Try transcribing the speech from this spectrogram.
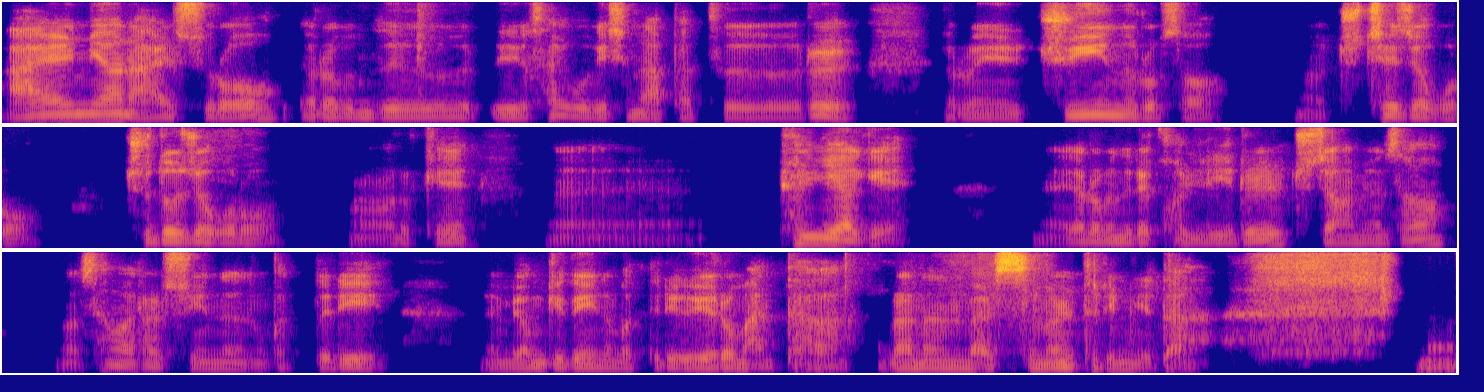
알면 알수록 여러분들이 살고 계시는 아파트를 여러분이 주인으로서 어, 주체적으로 주도적으로 어, 이렇게 에, 편리하게 에, 여러분들의 권리를 주장하면서 어, 생활할 수 있는 것들이 명기되어 있는 것들이 의외로 많다라는 말씀을 드립니다. 어,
